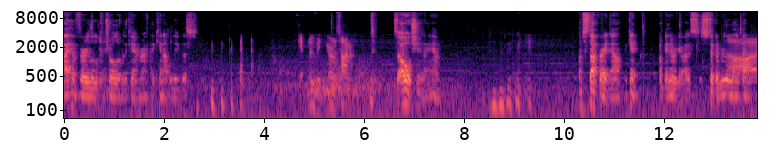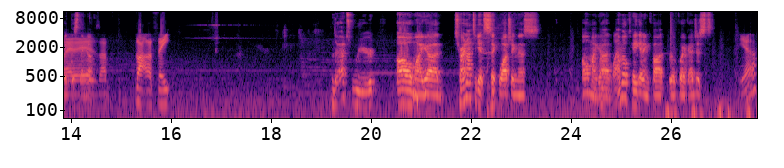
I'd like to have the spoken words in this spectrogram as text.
I have very little control over the camera. I cannot believe this. Get moving, you're on a timer. So, oh shit, I am. I'm stuck right now. I can't. Okay, there we go. I was, just took a really long time to pick this thing up. Ah, there's a butterfeet. That's weird. Oh my god. Try not to get sick watching this. Oh my god. What? I'm okay getting caught real quick. I just. Yeah?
